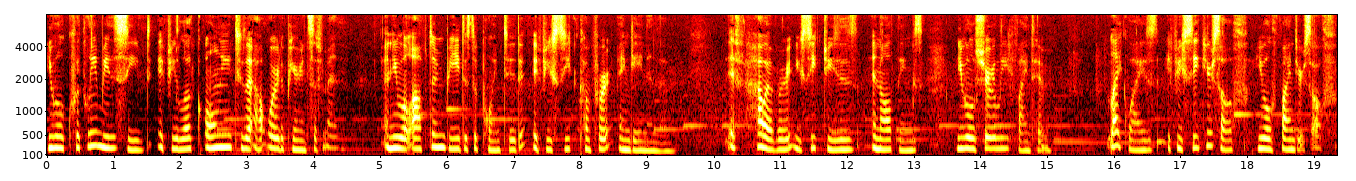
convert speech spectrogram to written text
You will quickly be deceived if you look only to the outward appearance of men, and you will often be disappointed if you seek comfort and gain in them. If, however, you seek Jesus in all things, you will surely find him. Likewise, if you seek yourself, you will find yourself,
